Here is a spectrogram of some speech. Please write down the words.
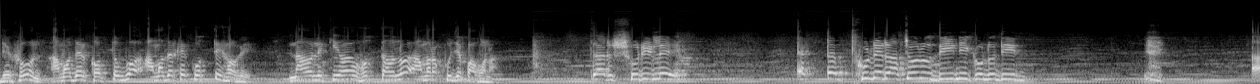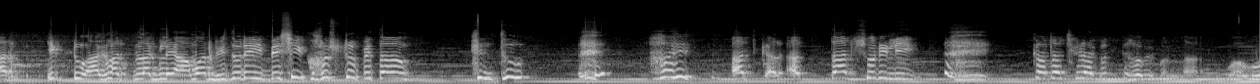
দেখুন আমাদের কর্তব্য আমাদেরকে করতে হবে। না হলে কীভাবে হত্যা হলো আমরা খুঁজে পাবো না। তার শরীরে একটা ফুলের আচরও দিইনি কোনোদিন। আর একটু আঘাত লাগলে আমার ভিতরেই বেশি কষ্ট পেতাম। কিন্তু আজকাল আজ তার শরীরই কাটা ছেঁড়া করতে হবে পাল্লা। বাবু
